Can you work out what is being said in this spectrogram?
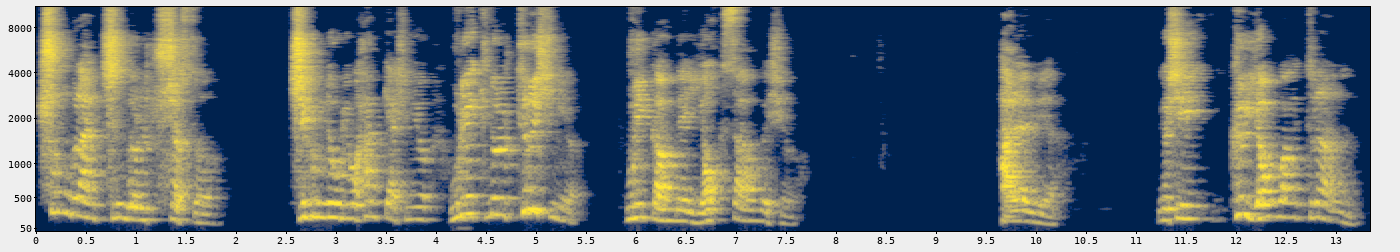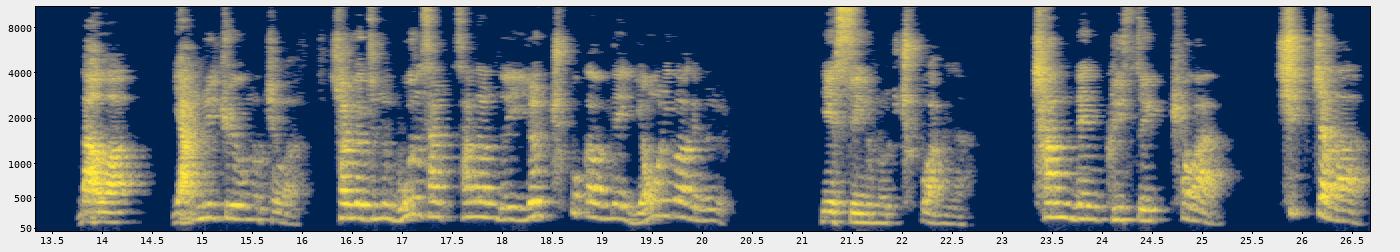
충분한 증거를 주셨어. 지금도 우리와 함께 하시며 우리의 기도를 들으시며 우리 가운데 역사하고 계셔. 할렐루야. 이것이 그 영광이 드러나는 나와 양리교회 공동체와 설교 듣는 모든 사람들이 이런 축복 가운데 영원히 거하기를 예수의 이름으로 축복합니다. 참된 그리스도의 평안, 십자가,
